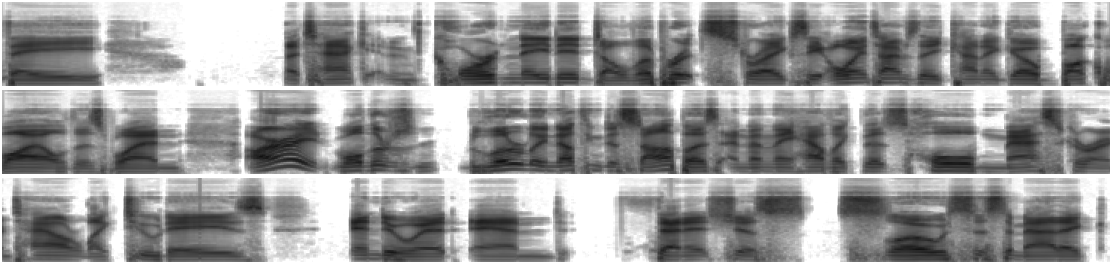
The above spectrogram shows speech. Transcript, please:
They attack in coordinated, deliberate strikes. The only times they kind of go buck wild is when, all right, well, there's literally nothing to stop us, and then they have like this whole massacre in town like two days into it, and then it's just slow, systematic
